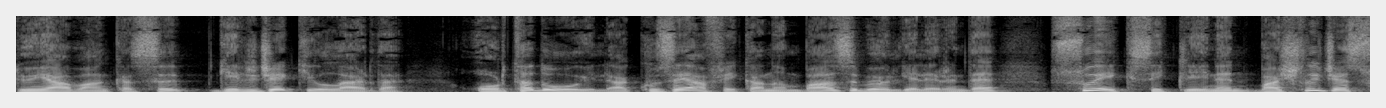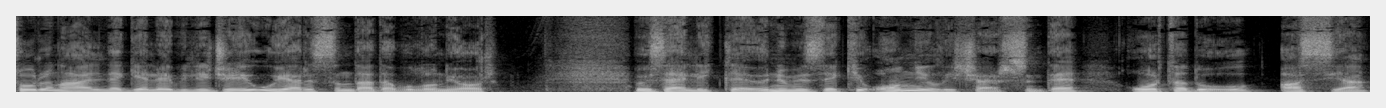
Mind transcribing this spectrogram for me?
Dünya Bankası gelecek yıllarda Orta Doğu ile Kuzey Afrika'nın bazı bölgelerinde su eksikliğinin başlıca sorun haline gelebileceği uyarısında da bulunuyor. Özellikle önümüzdeki 10 yıl içerisinde Orta Doğu, Asya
